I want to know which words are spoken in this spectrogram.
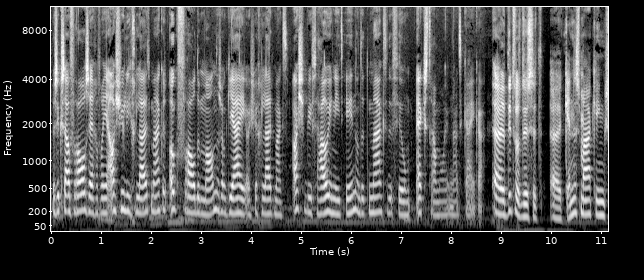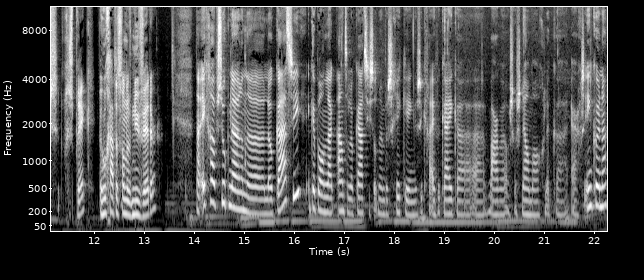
Dus ik zou vooral zeggen van ja, als jullie geluid maken, ook vooral de man, dus ook jij als je geluid maakt, alsjeblieft hou je niet in, want het maakt de film extra mooi om naar te kijken. Uh, dit was dus het uh, kennismakingsgesprek. Hoe gaat het vanaf nu verder? Nou, ik ga op zoek naar een uh, locatie. Ik heb al een aantal locaties tot mijn beschikking. Dus ik ga even kijken uh, waar we zo snel mogelijk uh, ergens in kunnen.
